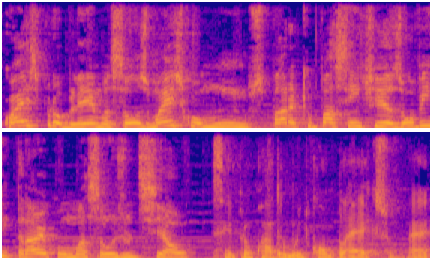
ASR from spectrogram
Quais problemas são os mais comuns para que o paciente resolva entrar com uma ação judicial? Sempre um quadro muito complexo, né?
